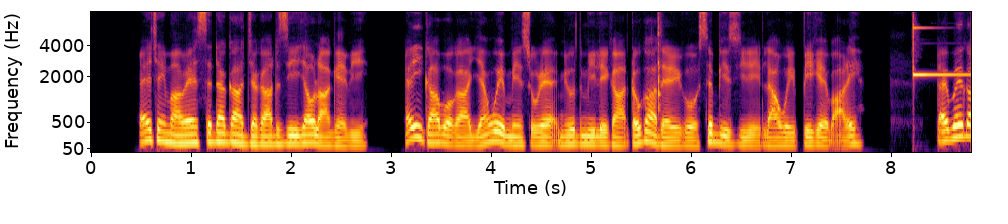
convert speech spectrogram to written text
။အဲအချိန်မှာပဲစစ်တပ်ကဂျကားတစီရောက်လာခဲ့ပြီးအဲ့ဒီကားပေါ်ကရန်ဝေမင်းဆိုတဲ့အမျိုးသမီးလေးကဒုက္ခသည်တွေကိုစစ်ပစ္စည်းတွေလာဝေပေးခဲ့ပါတယ်။တိုက်ပွဲက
